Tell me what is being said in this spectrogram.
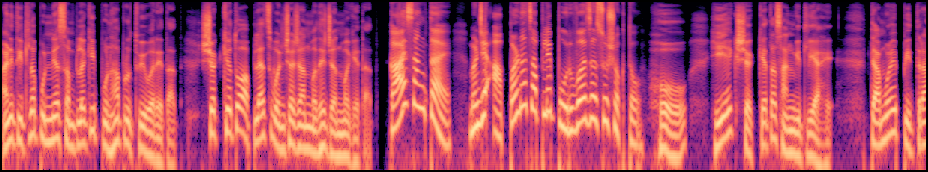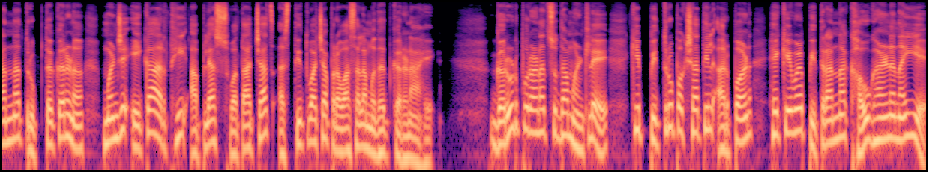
आणि तिथलं पुण्य संपलं की पुन्हा पृथ्वीवर येतात. शक्यतो आपल्याच वंशजांमध्ये जन्म घेतात. काय सांगताय? म्हणजे आपणच आपले पूर्वज असू शकतो. हो ही एक शक्यता सांगितली आहे. त्यामुळे पित्रांना तृप्त करणं म्हणजे एका अर्थी आपल्या स्वतःच्याच अस्तित्वाच्या प्रवासाला मदत करणं आहे. गरुड पुराणात सुद्धा म्हटले की पितृपक्षातील अर्पण हे केवळ पित्रांना खाऊ घालणं नाहीये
